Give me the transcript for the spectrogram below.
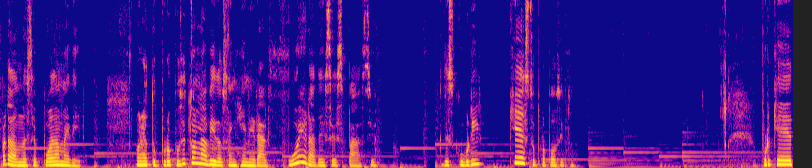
para Donde se pueda medir. Ahora, tu propósito en la vida, o sea, en general, fuera de ese espacio, descubrir qué es tu propósito. Porque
